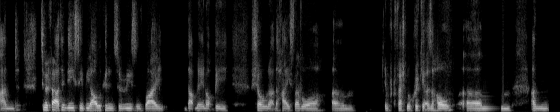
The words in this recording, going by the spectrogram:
and to be fair, I think the ECB are looking into reasons why that may not be shown at the highest level or um, in professional cricket as a whole. Um, and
